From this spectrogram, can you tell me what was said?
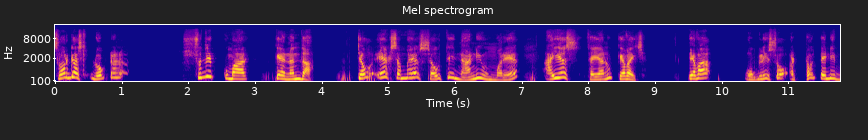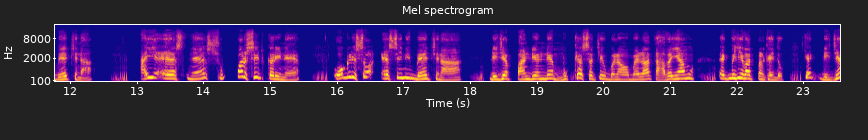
સ્વર્ગસ્થ ડૉક્ટર સુદીપ કુમાર કે નંદા જેઓ એક સમયે સૌથી નાની ઉંમરે આઈએસ થયાનું કહેવાય છે. તેવા ઓગણીસો અઠ્ઠોતેરની બેચના આઈએએસને સુપરસીડ કરીને ઓગણીસો એસીની બેચના ડીજે પાંડિયનને મુખ્ય સચિવ બનાવવામાં આવેલા હતા. હવે અહીંયા હું એક બીજી વાત પણ કહી દઉં કે ડીજે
